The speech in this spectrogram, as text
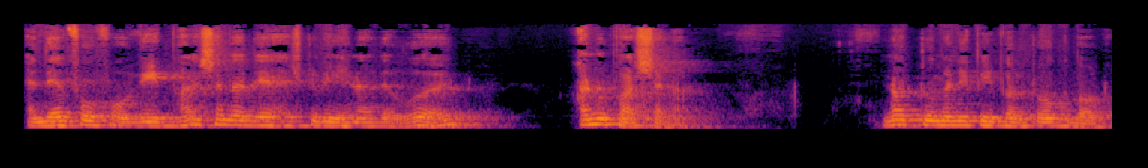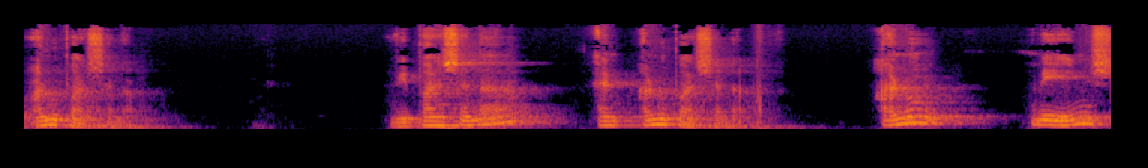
And therefore, for vipassana, there has to be another word, anupassana. Not too many people talk about anupassana. Vipassana and anupassana. Anu means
